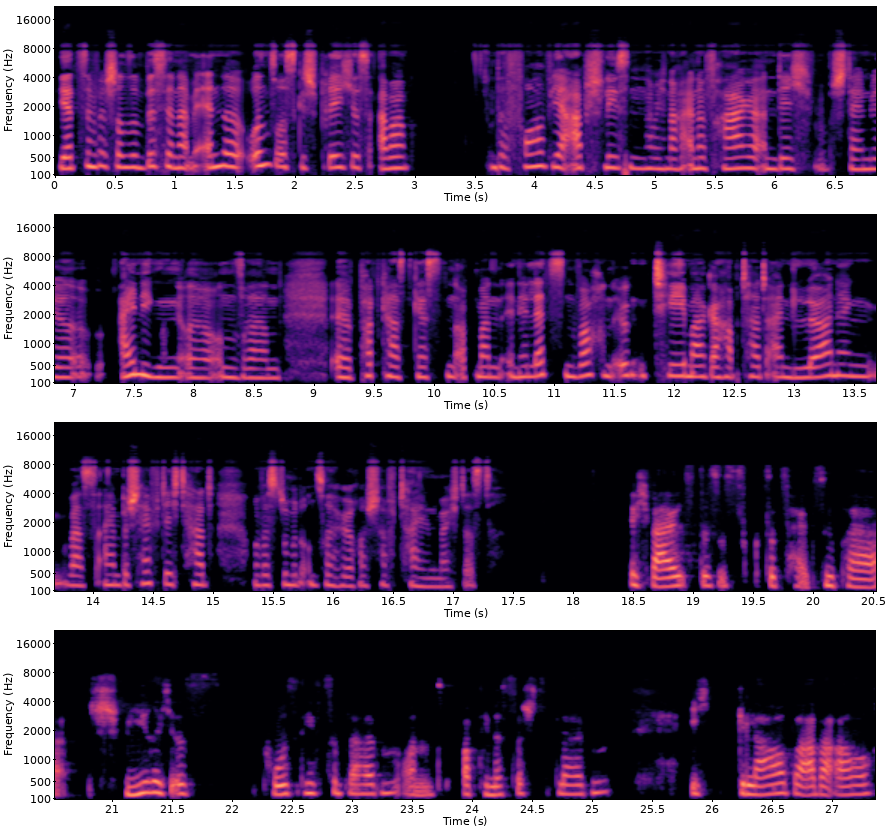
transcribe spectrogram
jetzt sind wir schon so ein bisschen am Ende unseres Gespräches, aber Bevor wir abschließen, habe ich noch eine Frage an dich. Stellen wir einigen äh, unseren äh, Podcast-Gästen, ob man in den letzten Wochen irgendein Thema gehabt hat, ein Learning, was einen beschäftigt hat und was du mit unserer Hörerschaft teilen möchtest. Ich weiß, dass es zurzeit super schwierig ist, positiv zu bleiben und optimistisch zu bleiben. Ich glaube aber auch,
